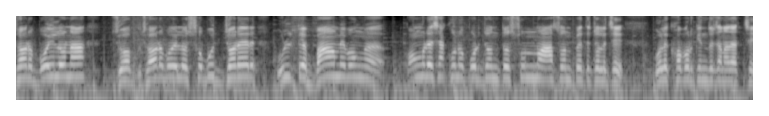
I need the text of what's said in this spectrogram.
ঝড় বইল না ঝড় বইল সবুজ ঝড়ের, উল্টে বাম এবং কংগ্রেস এখনও পর্যন্ত শূন্য আসন পেতে চলেছে বলে খবর কিন্তু জানা যাচ্ছে।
